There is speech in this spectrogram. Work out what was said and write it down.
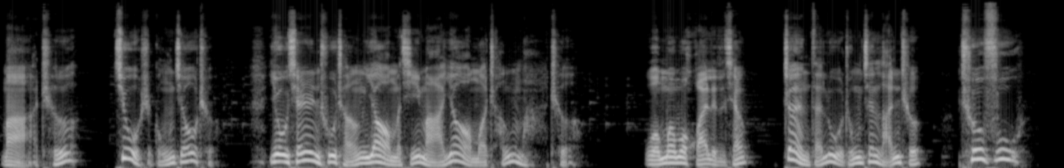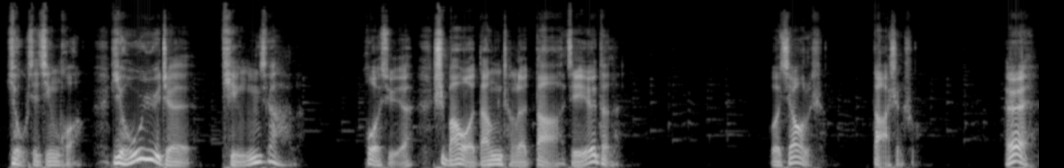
马车就是公交车，有钱人出城要么骑马，要么乘马车。我摸摸怀里的枪，站在路中间拦车，车夫有些惊慌，犹豫着。停下了，或许是把我当成了打劫的了。我笑了声，大声说：“哎，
